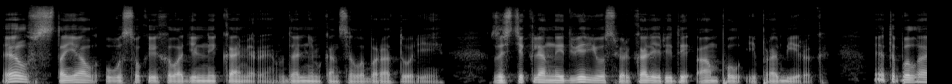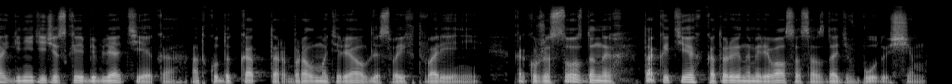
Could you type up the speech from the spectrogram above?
Элф стоял у высокой холодильной камеры в дальнем конце лаборатории. За стеклянной дверью сверкали ряды ампул и пробирок. Это была генетическая библиотека, откуда Каттер брал материал для своих творений, как уже созданных, так и тех, которые намеревался создать в будущем.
